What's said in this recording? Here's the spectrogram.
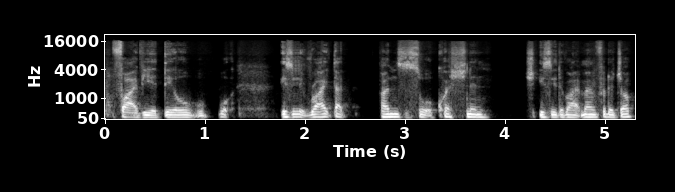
a five year deal. What is it right that fans are sort of questioning? Is he the right man for the job?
